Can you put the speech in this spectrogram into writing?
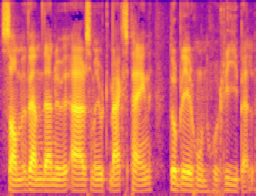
som vem det nu är som har gjort Max Payne, då blir hon horribel.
